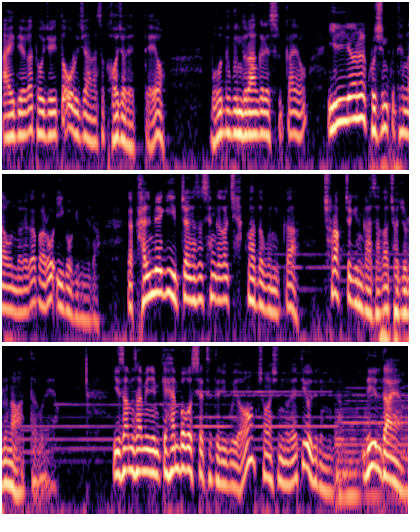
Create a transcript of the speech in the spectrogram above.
아이디어가 도저히 떠오르지 않아서 거절했대요. 뭐 누군들 안 그랬을까요? 1년을 고심 끝에 나온 노래가 바로 이 곡입니다. 그러니까 갈매기 입장에서 생각을 자꾸 하다 보니까 철학적인 가사가 저절로 나왔다고 그래요. 2332님께 햄버거 세트 드리고요. 청하신 노래 띄워드립니다. 닐 다이아몬드,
